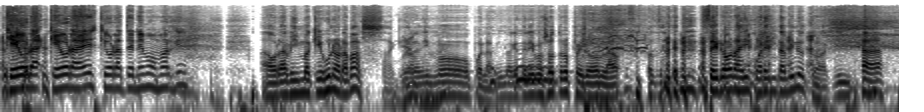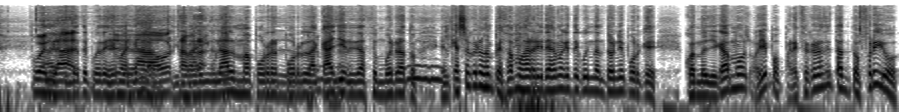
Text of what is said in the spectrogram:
¿Qué hora, ¿Qué hora es? ¿Qué hora tenemos, Márquez? Ahora mismo aquí es una hora más. Aquí ahora mismo, pues la misma que tenéis vosotros, pero la, 0 horas y 40 minutos. Aquí ya, Pues aquí la- ya te puedes la imaginar. no hay un alma por, por la calle desde hace un buen rato. El caso es que nos empezamos a reír, déjame que te cuente Antonio, porque cuando llegamos, oye, pues parece que no hace tanto frío.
